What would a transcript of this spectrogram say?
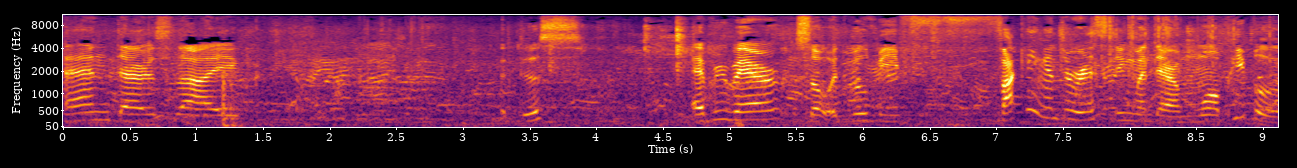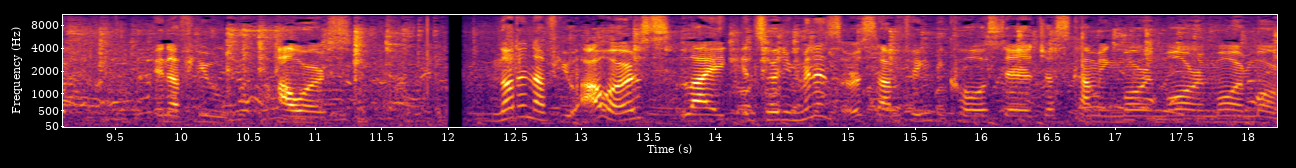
And there's like this everywhere, so it will be fucking interesting when there are more people in a few hours. Not in a few hours, like in 30 minutes or something, because they're just coming more and more and more and more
